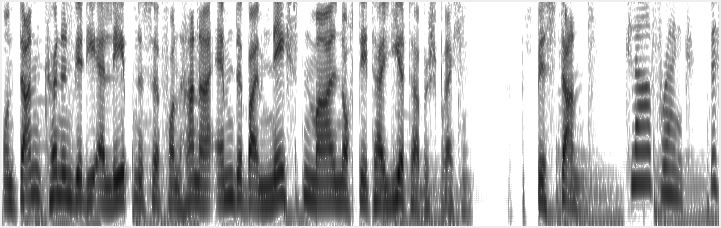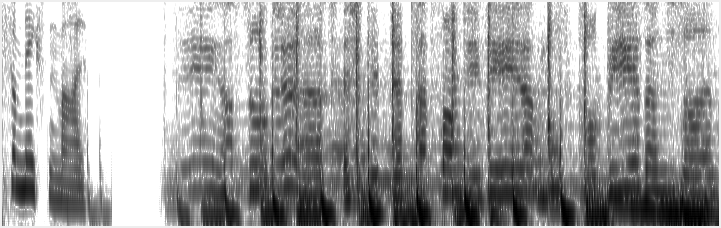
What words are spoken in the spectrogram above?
Und dann können wir die Erlebnisse von Hannah Emde beim nächsten Mal noch detaillierter besprechen. Bis dann. Klar, Frank. Bis zum nächsten Mal. Wie hast du gehört? Es gibt eine Plattform, die wir probieren sollen.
